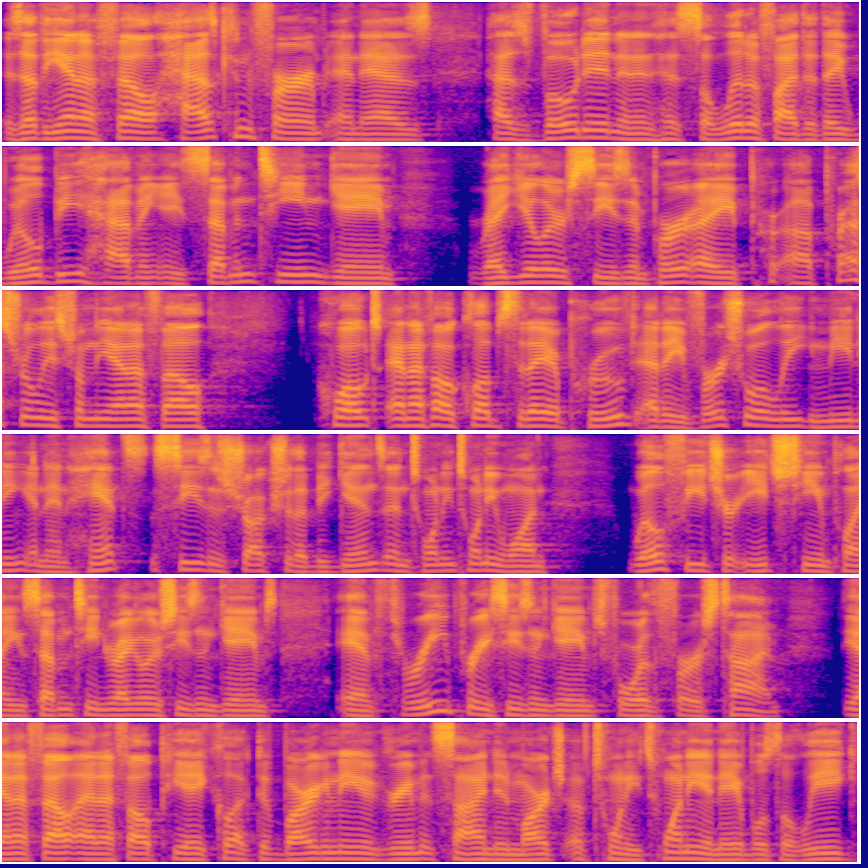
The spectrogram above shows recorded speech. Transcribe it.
is that the NFL has confirmed and has has voted and has solidified that they will be having a 17 game regular season per a, a uh, press release from the NFL. Quote, NFL clubs today approved at a virtual league meeting an enhanced season structure that begins in 2021 will feature each team playing 17 regular season games and three preseason games for the first time. The NFL NFLPA collective bargaining agreement signed in March of 2020 enables the league,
